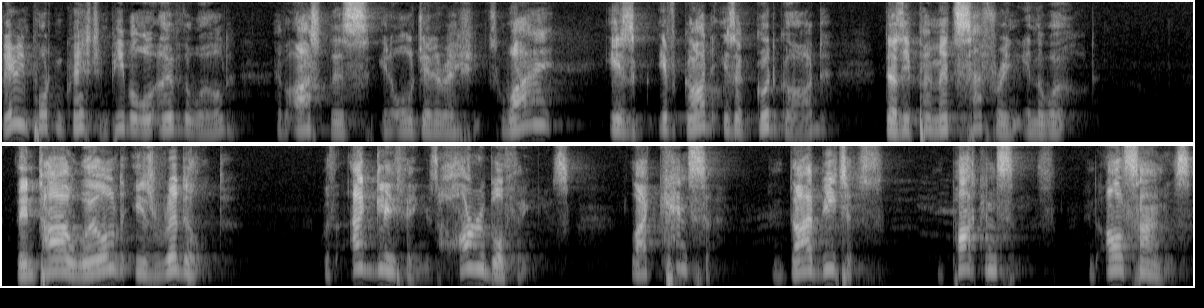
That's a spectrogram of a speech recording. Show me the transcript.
Very important question. People all over the world have asked this in all generations. Why is, if God is a good God, does he permit suffering in the world? The entire world is riddled with ugly things, horrible things like cancer and diabetes and Parkinson's and Alzheimer's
